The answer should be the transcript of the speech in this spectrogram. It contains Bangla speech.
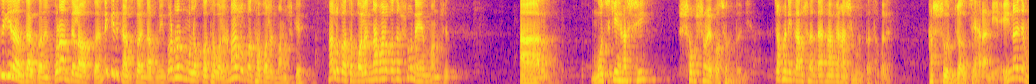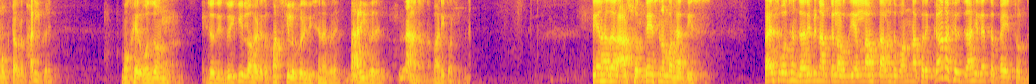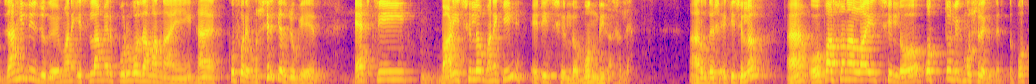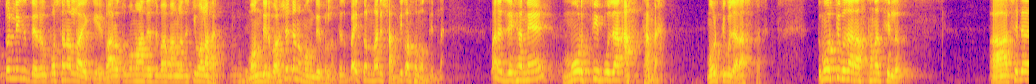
জিকির আজগার করেন? কোরআন তেলাওয়াত করেন? নেকির কাজ করেন আপনি? গঠনমূলক কথা বলেন, ভালো কথা বলেন মানুষকে। ভালো কথা বলেন না, ভালো কথা শুনেন মানুষের। আর মুচকি হাসি সবসময় পছন্দনীয়। যখনই কারোর সাথে দেখা হবে, হাসি মুখে কথা বলেন। হাস্য উজ্জ্বল চেহারা নিয়ে। এই নয় যে মুখটা করে ভারী করে। মুখের ওজন যদি দুই কিলো হয়, ওটাকে পাঁচ কিলো করে দিচ্ছে না করে ভারী করে? না না না, ভারী করবেন না। তিন হাজার আটশো তেইশ নম্বর হাদিস। কাইস বলছেন জারিবিন আবদুল্লাহ রাজি আল্লাহ তালতে বর্ণনা করে কানাফিল জাহিলাতে বেতন জাহিলি যুগে মানে ইসলামের পূর্ব জামানায় হ্যাঁ কুফরে এবং শিরকের যুগে একটি বাড়ি ছিল মানে কি? এটি ছিল মন্দির আসলে। আর উদ্দেশ্য একই ছিল? হ্যাঁ উপাসনালয় ছিল পত্তলিক মুশরেকদের। তো পত্তলিকদের উপাসনালয়কে ভারত উপমহাদেশে বা বাংলাদেশ কি বলা হয়? মন্দির বলা। সে যেন মন্দির বললাম। কিন্তু বাইতন মানে শাব্দিক অর্থ মন্দির না। মানে যেখানে মূর্তি পূজার আস্থানা। মূর্তি পূজার আস্থানা। তো মূর্তি পূজার আস্থানা ছিল, আর সেটা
